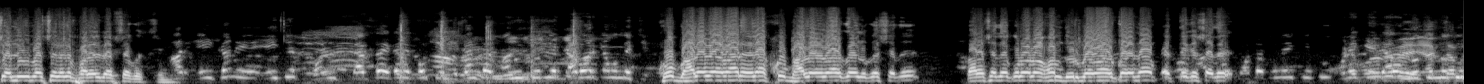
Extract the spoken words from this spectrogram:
চল্লিশ বছর ফলের ব্যবসা করছি। আর এইখানে এই যে ফল ব্যবসা এখানে করছেন এখানকার মানুষজনের ব্যবহার কেমন দেখছেন? খুব ভালো ব্যবহার এরা খুব ভালো ব্যবহার করে লোকের সাথে। কারোর সাথে কোনো রকম দুর্ব্যবহার করে না প্রত্যেকের সাথে। কথা শুনেই কিন্তু অনেকে যারা নতুন নতুন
